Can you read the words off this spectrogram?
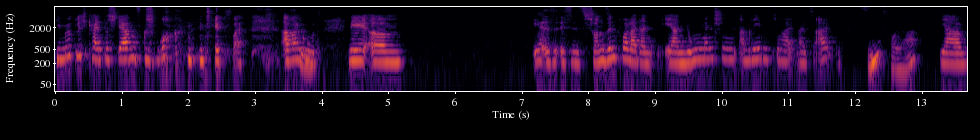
die Möglichkeit des Sterbens gesprochen in dem Fall. Aber Stimmt. gut. Nee, ähm. Ja, es, es ist schon sinnvoller, dann eher einen jungen Menschen am Leben zu halten als einen alten. Sinnvoller? Ja,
